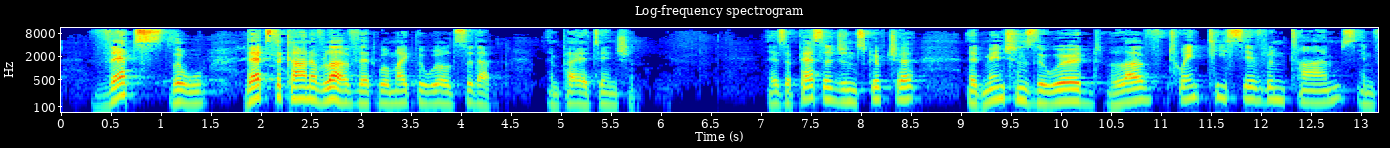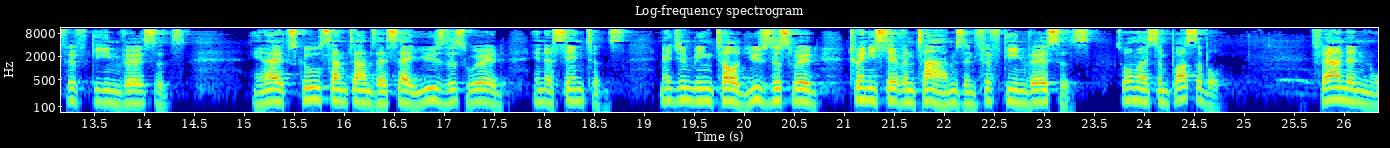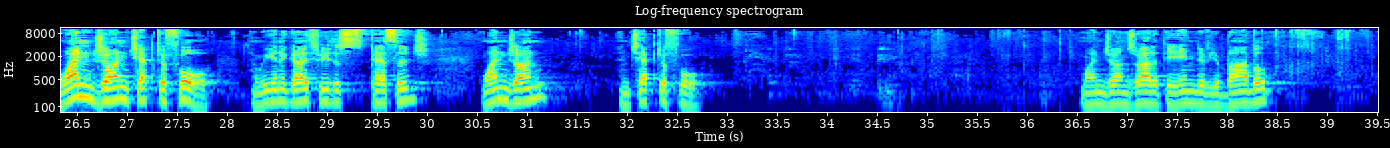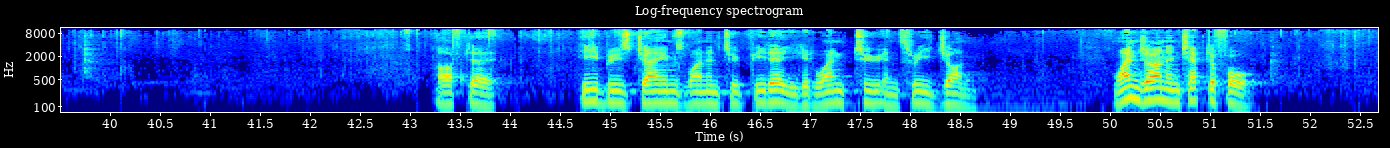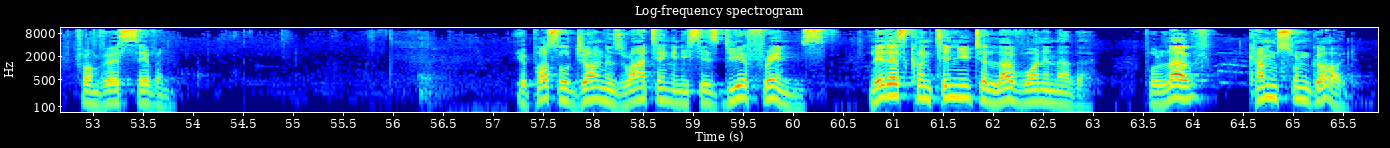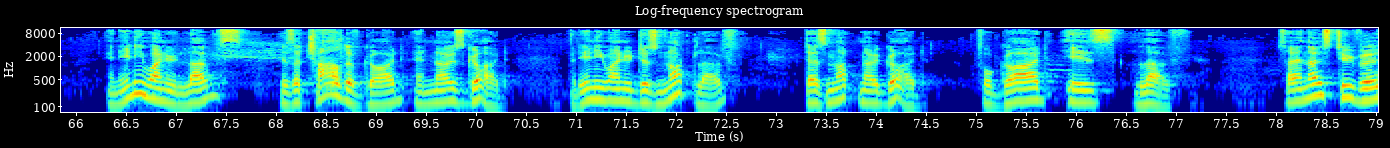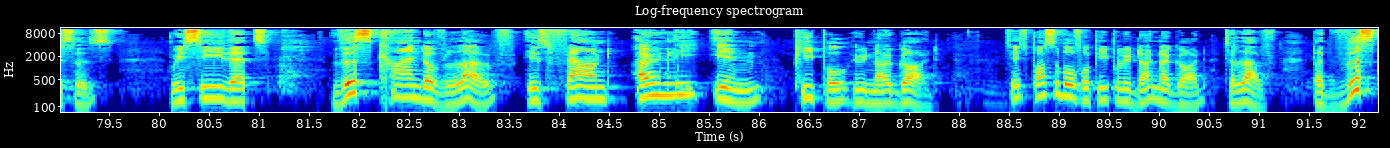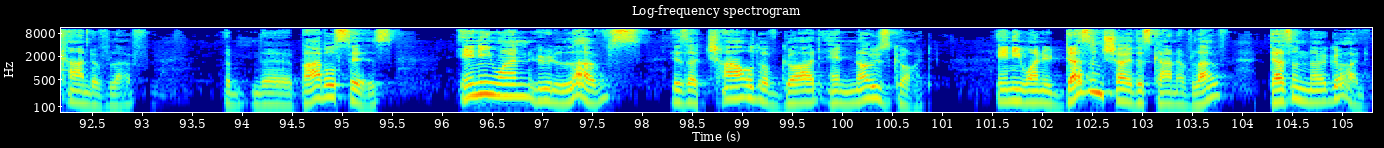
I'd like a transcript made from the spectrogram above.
that's the, that's the kind of love that will make the world sit up and pay attention. There's a passage in scripture that mentions the word love 27 times in 15 verses. You know, at school sometimes they say, use this word in a sentence. Imagine being told, use this word 27 times in 15 verses. It's almost impossible. It's found in 1 John chapter 4. And we're going to go through this passage. 1 John in chapter 4. 1 John's right at the end of your Bible. After Hebrews, James, 1 and 2 Peter, you get 1, 2, and 3 John. 1 John in chapter 4, from verse 7. The Apostle John is writing and he says, Dear friends, let us continue to love one another, For love comes from God, and anyone who loves is a child of God and knows God. But anyone who does not love does not know God, for God is love. So, in those two verses, we see that this kind of love is found only in people who know God. So it's possible for people who don't know God to love, but this kind of love, the, the Bible says, anyone who loves is a child of God and knows God. Anyone who doesn't show this kind of love doesn't know God.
